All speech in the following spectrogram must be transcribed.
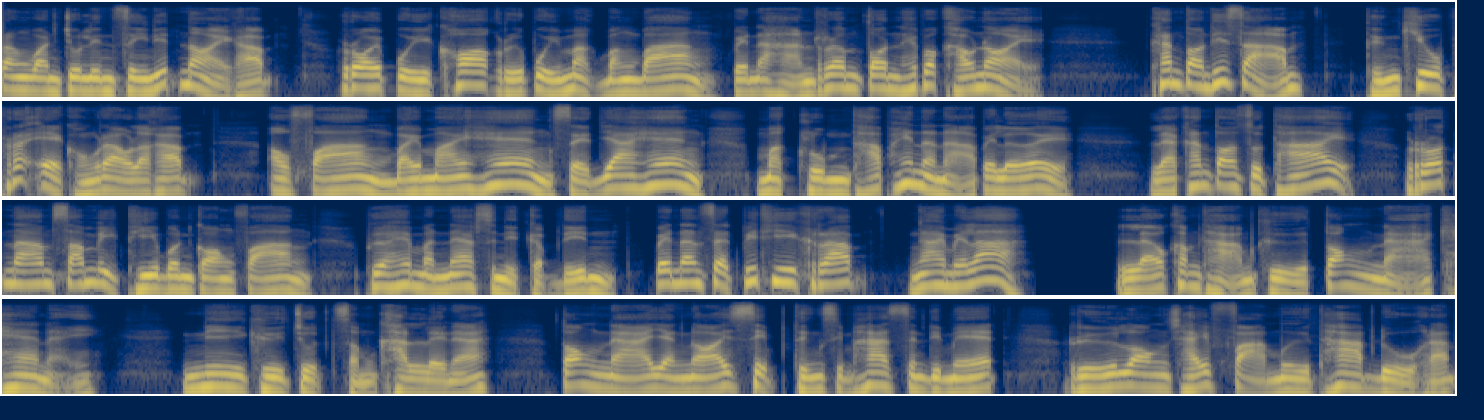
รางวัลจุลินทรีย์นิดหน่อยครับ โรยปุ๋ยคอกหรือปุ๋ยหมักบางๆ เป็นอาหารเริ่มต้นให้พวกเขาหน่อย ขั้นตอนที่ 3 ถึงคิวพระเอกของเราแล้วครับ เอาฟาง ใบไม้แห้ง เศษหญ้าแห้ง มาคลุมทับให้หนาๆไปเลย และขั้นตอนสุดท้าย รดน้ำซ้ำอีกทีบนกองฟาง เพื่อให้มันแนบสนิทกับดิน เป็นอันเสร็จพิธีครับ ง่ายไหมล่ะ แล้วคำถามคือต้องหนาแค่ไหน นี่คือจุดสำคัญเลยนะ ต้องหนาอย่างน้อย 10-15เซนติเมตรหรือลองใช้ฝ่ามือทาบดูครับ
